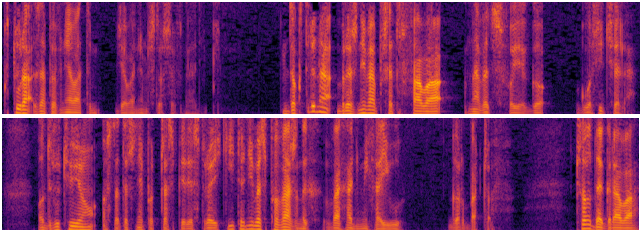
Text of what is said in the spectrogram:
która zapewniała tym działaniom stosowne alibi. Doktryna Breżniewa przetrwała nawet swojego głosiciela. Odrzucił ją ostatecznie podczas pierestrojki i to nie bez poważnych wahań Michaił Gorbaczow. Czy odegrała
